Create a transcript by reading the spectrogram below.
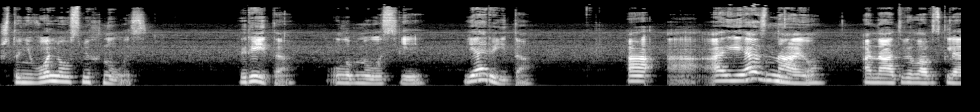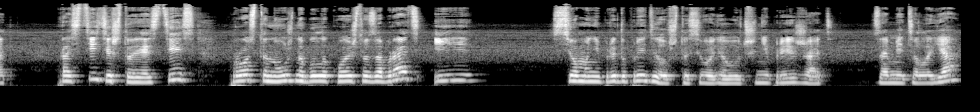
что невольно усмехнулась. «Рита», — улыбнулась ей, — «я Рита». «А, а, а я знаю», она отвела взгляд. «Простите, что я здесь. Просто нужно было кое-что забрать и...» Сёма не предупредил, что сегодня лучше не приезжать. Заметила я,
